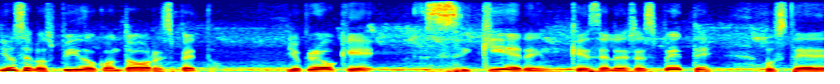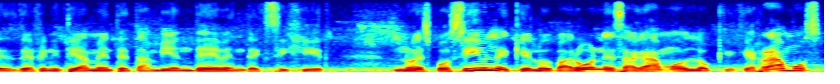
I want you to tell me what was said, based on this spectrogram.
yo se los pido con todo respeto. Yo creo que si quieren que se les respete, ustedes definitivamente también deben de exigir no es posible que los varones hagamos lo que querramos.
